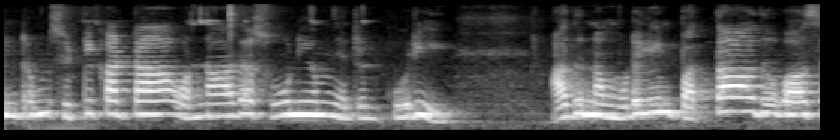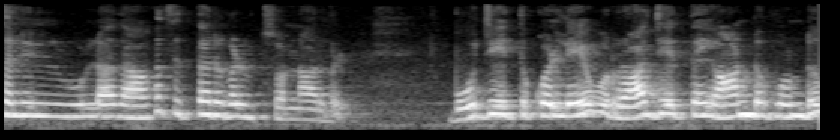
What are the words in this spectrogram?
என்றும் சுட்டிக்காட்டா ஒண்ணாத சூனியம் என்றும் கூறி அது நம் உடலின் பத்தாவது வாசலில் உள்ளதாக சித்தர்கள் சொன்னார்கள். பூஜ்யத்துக்குள்ளே ஒரு ராஜ்யத்தை ஆண்டு கொண்டு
